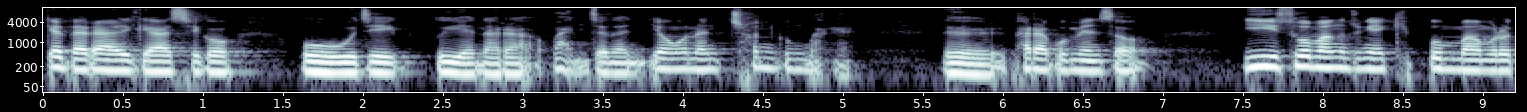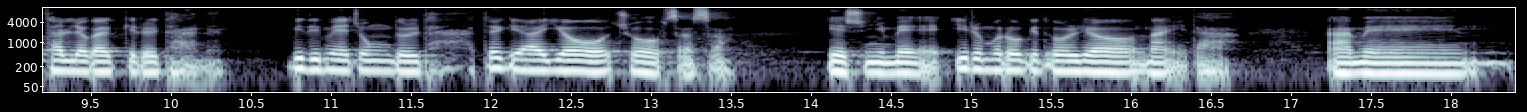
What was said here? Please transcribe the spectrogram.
깨달아 알게 하시고 오직 의의 나라 완전한 영원한 천국만을 늘 바라보면서 이 소망 중에 기쁜 마음으로 달려갈 길을 다하는 믿음의 종들 다 되게 하여 주옵소서. 예수님의 이름으로 기도 올려나이다. 아멘.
